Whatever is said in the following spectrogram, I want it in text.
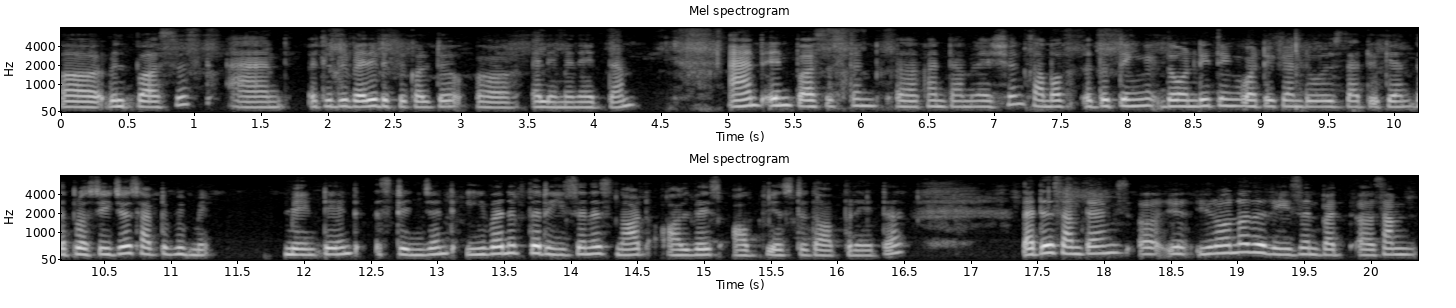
uh, will persist and it will be very difficult to uh, eliminate them. And in persistent uh, contamination some of the thing the only thing what you can do is that you can the procedures have to be ma- maintained stringent even if the reason is not always obvious to the operator that is sometimes uh, you, you don't know the reason but uh, some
